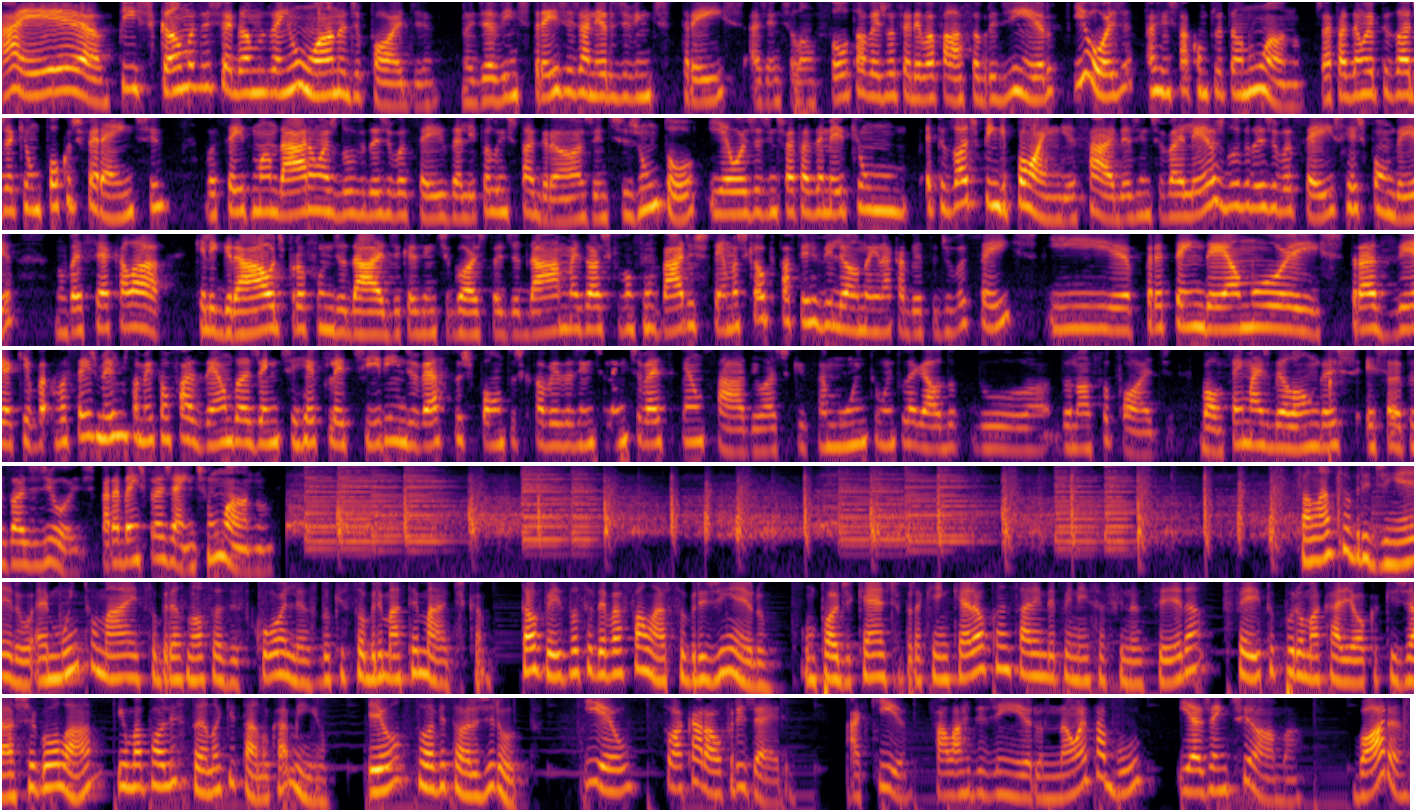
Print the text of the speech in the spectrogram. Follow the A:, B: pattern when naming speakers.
A: Aê! Piscamos e chegamos em um ano de pod. No dia 23 de janeiro de 23, a gente lançou Talvez Você Deva Falar sobre Dinheiro. E hoje a gente está completando um ano. A gente vai fazer um episódio aqui um pouco diferente. Vocês mandaram as dúvidas de vocês ali pelo Instagram, a gente juntou. E hoje a gente vai fazer meio que um episódio ping-pong, sabe? A gente vai ler as dúvidas de vocês, responder. Não vai ser aquela aquele grau de profundidade que a gente gosta de dar, mas eu acho que vão ser vários temas, que é o que está fervilhando aí na cabeça de vocês. E pretendemos trazer aqui. Vocês mesmos também estão fazendo a gente refletir em diversos pontos que talvez a gente nem tivesse pensado. Eu acho que isso é muito, muito legal do, do, do nosso pod. Bom, sem mais delongas, este é o episódio de hoje. Parabéns pra gente, um ano.
B: Falar sobre dinheiro é muito mais sobre as nossas escolhas do que sobre matemática. Talvez você deva falar sobre dinheiro, um podcast para quem quer alcançar a independência financeira, feito por uma carioca que já chegou lá e uma paulistana que está no caminho. Eu sou a Vitória Giroto.
A: E eu sou a Carol Frigério. Aqui, falar de dinheiro não é tabu e a gente ama. Bora?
